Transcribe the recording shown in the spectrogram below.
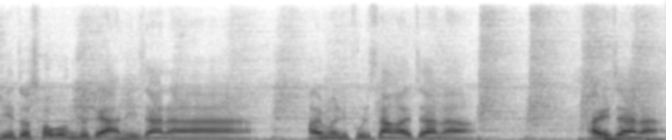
니도 속은 그게 아니잖아. 할머니 불쌍하잖아. 알잖아.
